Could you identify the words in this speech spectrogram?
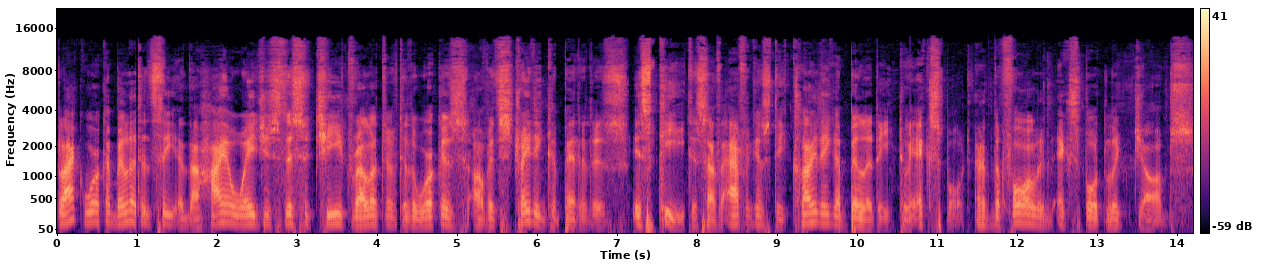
Black worker militancy and the higher wages this achieved relative to the workers of its trading competitors is key to South Africa's declining ability to export and the fall in export-linked jobs.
